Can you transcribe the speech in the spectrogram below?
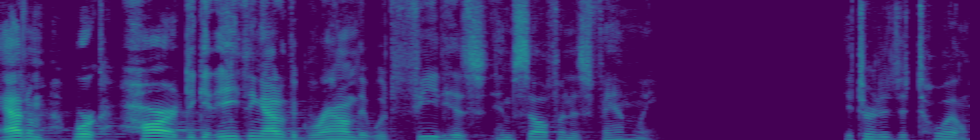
Adam work hard to get anything out of the ground that would feed his, himself and his family. It turned it to toil.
